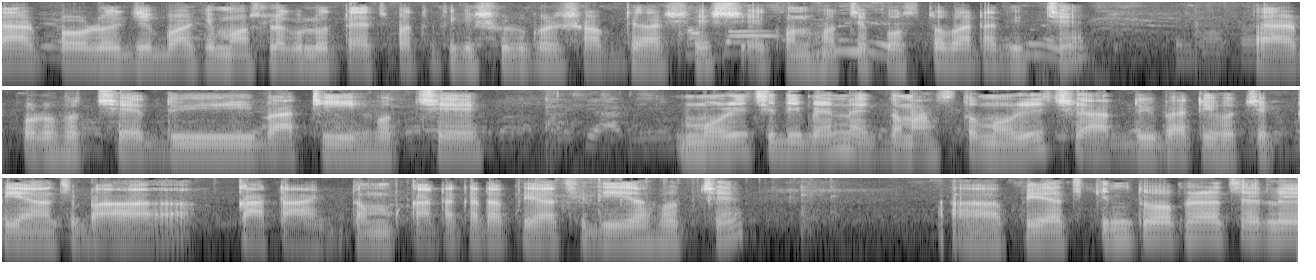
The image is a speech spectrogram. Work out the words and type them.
তারপর যে বাকি মশলাগুলো তেজপাতা থেকে শুরু করে সব দেওয়া শেষ। এখন হচ্ছে পোস্ত বাটা দিচ্ছে। তারপর হচ্ছে দুই বাটি হচ্ছে মরিচ দিবেন, একদম আস্ত মরিচ, আর দুই বাটি হচ্ছে পেঁয়াজ বা কাটা, একদম কাটা কাটা পেঁয়াজ দিয়ে হচ্ছে। পেঁয়াজ কিন্তু আপনারা চাইলে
